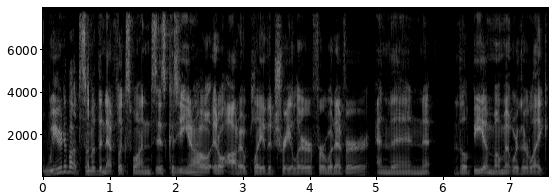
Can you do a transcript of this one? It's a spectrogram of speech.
weird about some of the Netflix ones is because you know how it'll autoplay the trailer for whatever, and then there'll be a moment where they're like,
